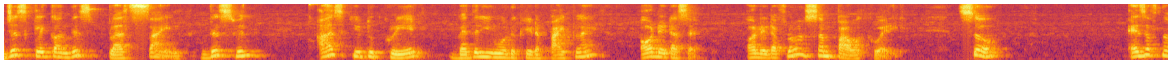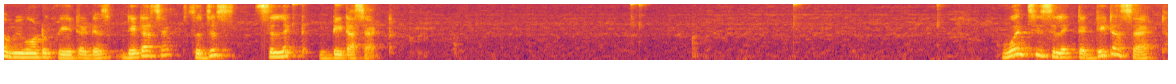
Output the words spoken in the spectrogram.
just click on this plus sign. This will ask you to create whether you want to create a pipeline or data set or data flow or some power query. So as of now, we want to create a data set. So just select data set. Once you select a data set,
